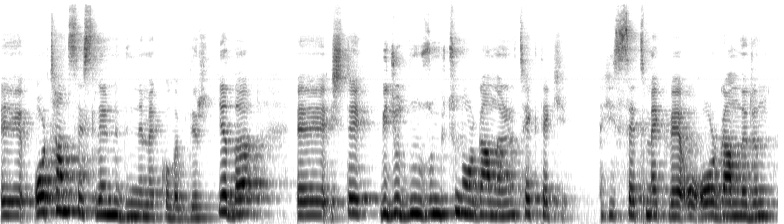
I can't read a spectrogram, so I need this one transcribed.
e, ortam seslerini dinlemek olabilir. Ya da e, işte vücudunuzun bütün organlarını tek tek hissetmek ve o organların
